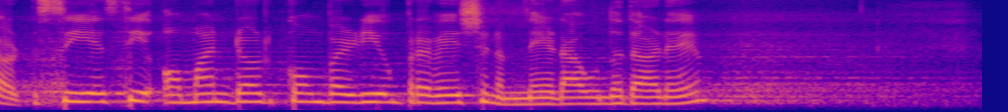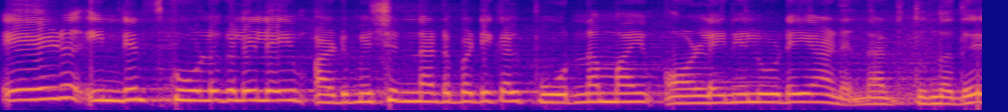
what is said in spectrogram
dot C S C Oman dot com വഴിയും പ്രവേശനം നേടാവുന്നതാണ്. ഏഴ് ഇന്ത്യൻ സ്കൂളുകളിലെയും അഡ്മിഷൻ നടപടികൾ പൂർണമായും ഓൺലൈനിലൂടെയാണ് നടത്തുന്നത്.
